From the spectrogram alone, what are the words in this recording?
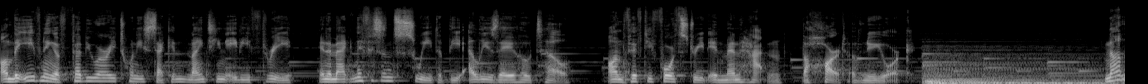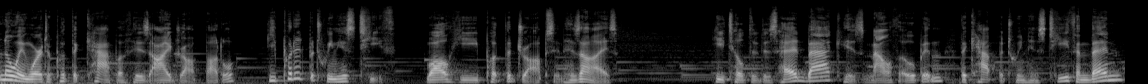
on the evening of February 22, 1983, in a magnificent suite of the Elysee Hotel on 54th Street in Manhattan, the heart of New York. Not knowing where to put the cap of his eye drop bottle, he put it between his teeth while he put the drops in his eyes. He tilted his head back, his mouth open, the cap between his teeth, and then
